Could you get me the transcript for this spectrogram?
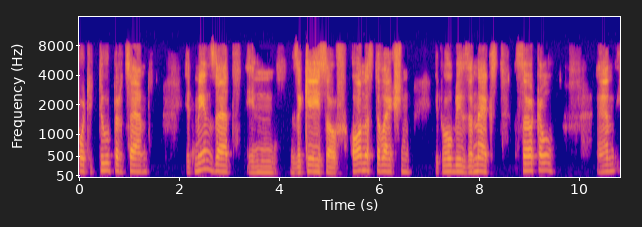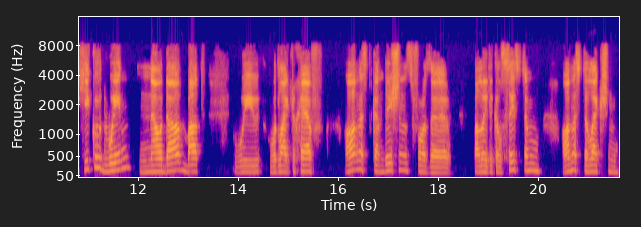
42 percent. It means that in the case of honest election, it will be the next circle, and he could win, no doubt. But we would like to have honest conditions for the political system, honest election.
